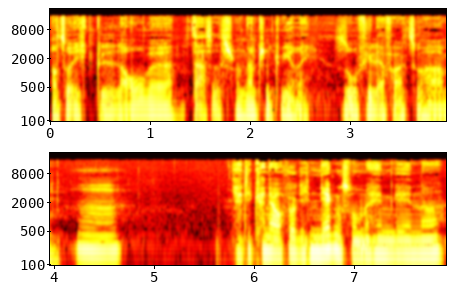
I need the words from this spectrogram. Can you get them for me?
Also ich glaube, das ist schon ganz schön schwierig, so viel Erfolg zu haben. Ja, die kann ja auch wirklich nirgendwo mehr hingehen, ne?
